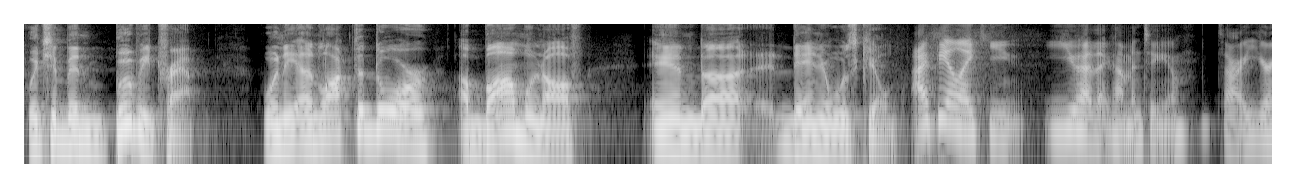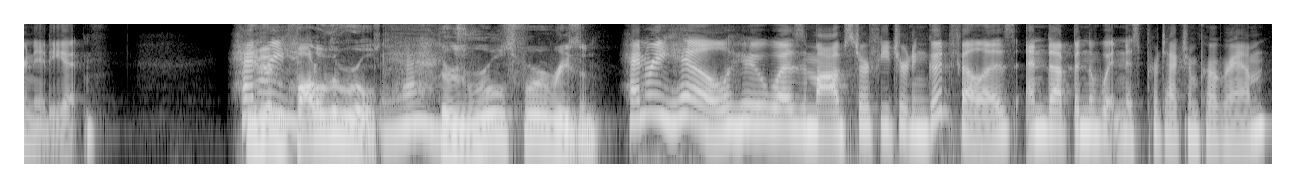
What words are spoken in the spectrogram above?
which had been booby trapped. When he unlocked the door, a bomb went off, and uh, Daniel was killed. I feel like you you had that coming to you. Sorry, you're an idiot. He didn't follow the rules. Yeah. There's rules for a reason. Henry Hill, who was a mobster featured in Goodfellas, ended up in the witness protection program.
